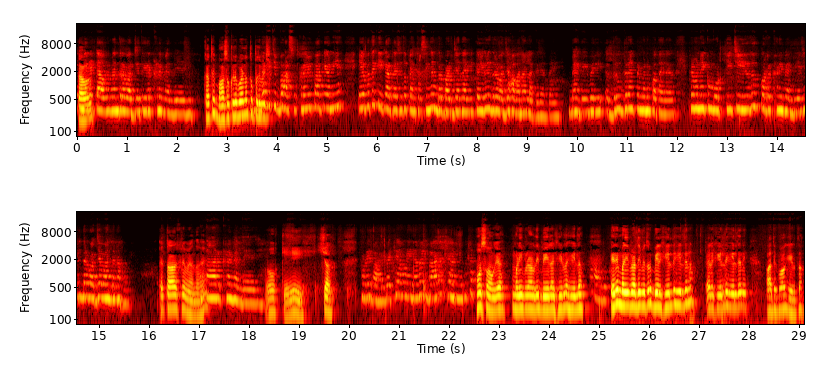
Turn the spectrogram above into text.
ਟਾਵਲ ਟਾਵਲ ਮੈਂ ਦਰਵਾਜ਼ੇ ਤੇ ਹੀ ਰੱਖਣੇ ਪੈਂਦੇ ਆ ਜੀ। ਕਹਤੇ ਬਾਹਰ ਸੁੱਕਣੇ ਪੜਨਾ ਧੁੱਪ ਦੇ ਮੈਂ ਵਿੱਚ? ਵਿੱਚ ਬਾਹਰ ਸੁੱਕਣੇ ਵੀ ਪਾ ਕੇ ਆਉਣੀ ਹੈ ਇਹ ਪਤਾ ਕੀ ਕਰਦਾ ਜਦੋਂ ਪੈਂਥਰ ਸਿੰਘ ਅੰਦਰ ਵੜ ਜਾਂਦਾ ਜੀ ਕਈ ਵਾਰੀ ਦਰਵਾਜ਼ਾ ਹਵਾ ਨਾਲ ਲੱਗ ਜਾਂਦਾ ਹੈ। ਮੈਂ ਕਈ ਵਾਰੀ ਇੱਧਰ ਉੱਧਰ ਹੈ ਫਿਰ ਮੈਨੂੰ ਪਤਾ ਨਹੀਂ ਲੱਗਦਾ। ਫਿਰ ਮੈਨੂੰ ਇੱਕ ਮੋਟੀ ਚੀਜ਼ ਉਹਦੇ ਉੱਪਰ ਰੱਖਣੀ ਪੈਂਦੀ ਹੈ ਜੀ ਦਰਵਾਜ਼ਾ ਬੰਦ ਨਾ ਹੋਵੇ। ਇਹ ਤਾਂ ਰੱਖਣੇ ਮੈਂ ਜਾਂਦਾ ਹੈ ਤਾਂ ਰੱਖਣੇ ਪੈਂਦੇ ਆ ਜੀ। ਓਕੇ ਚਲ। ਹੁਣ ਬਾਹਰ ਬੈਠੇ ਹੁਣ ਇਹਨਾਂ ਨੂੰ ਬਾਹਰ ਰੱਖਿਆ ਨਹੀਂ ਹੁਣ ਸੌਂ ਗਿਆ। ਮਣੀ ਪ੍ਰਾਣ ਦੀ ਬੇਲ ਨਾਲ ਖੇਡਦਾ ਖੇਡਦਾ। ਇਹਨੇ ਮਣੀ ਪ੍ਰਾਣ ਦੀ ਮਿੱਤਰ ਬੇਲ ਖੇਲਦੇ ਖੇਲਦੇ ਨਾ ਇਹ ਖੇਲਦੇ ਖੇਲਦੇ ਨੇ। ਆ ਦੇਖੋ ਆ ਗੇਰਤਾ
